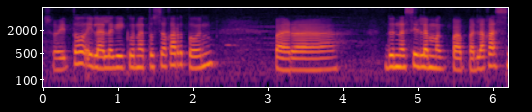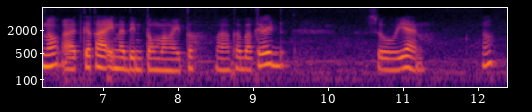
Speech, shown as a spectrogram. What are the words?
So, ito, ilalagay ko na to sa karton para doon na sila magpapalakas, no? At kakain na din tong mga ito, mga kabakherd. So, yan. No?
